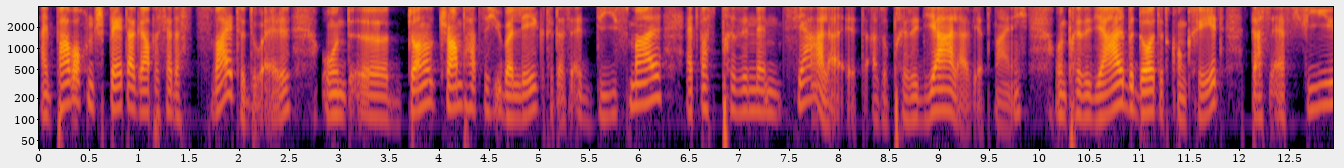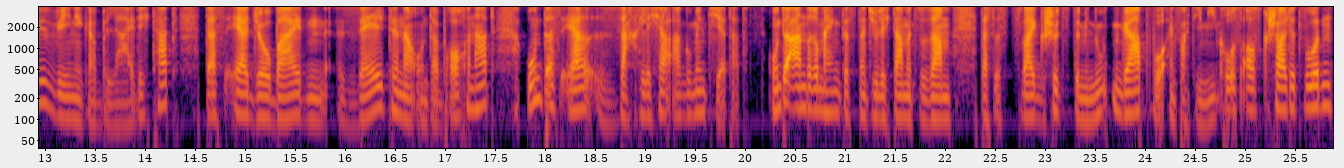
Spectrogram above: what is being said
ein paar Wochen später gab es ja das zweite Duell und äh, Donald Trump hat sich überlegt, dass er dies diesmal etwas präsidentialer, also präsidialer wird, meine ich. Und präsidial bedeutet konkret, dass er viel weniger beleidigt hat, dass er Joe Biden seltener unterbrochen hat und dass er sachlicher argumentiert hat. Unter anderem hängt es natürlich damit zusammen, dass es zwei geschützte Minuten gab, wo einfach die Mikros ausgeschaltet wurden.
